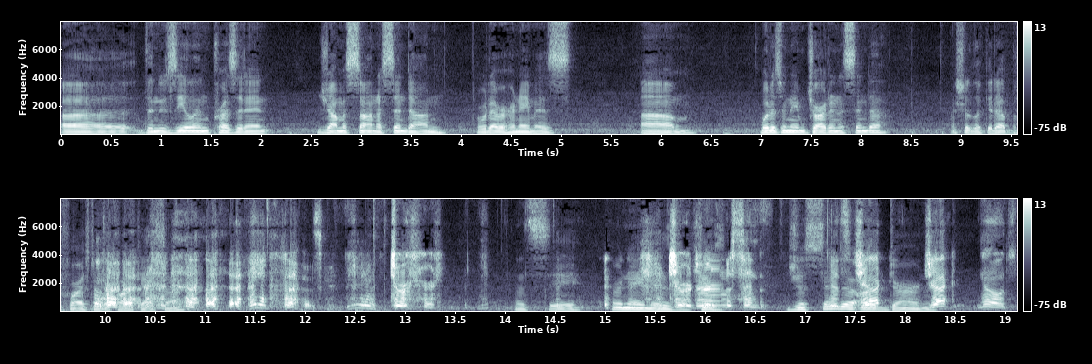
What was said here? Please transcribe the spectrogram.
Uh, the New Zealand president, Jamasana Sindan, or whatever her name is. Um, what is her name? Jardin Asinda? I should look it up before I start the podcast. Huh? That was good. Jordan, Let's see. Her name is Jordan, Jas- Jacinda. It's Jack. Ardern. Jack. No, it's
